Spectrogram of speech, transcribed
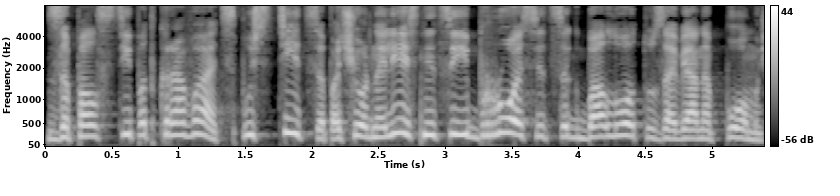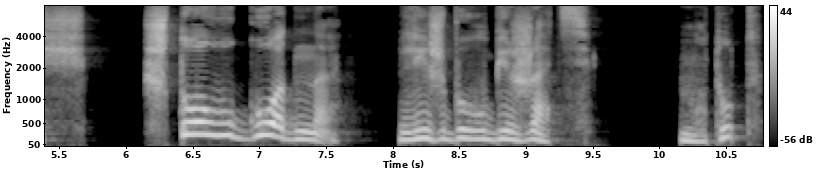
заползти под кровать, спуститься по черной лестнице и броситься к болоту, зовя на помощь. Что угодно, лишь бы убежать. Но тут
